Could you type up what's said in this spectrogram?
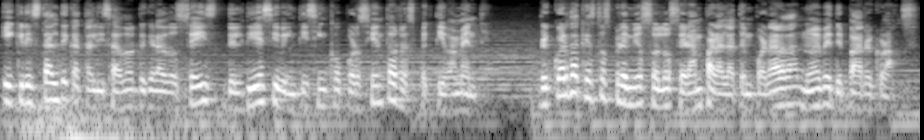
y cristal de catalizador de grado 6 del 10 y 25% respectivamente. Recuerda que estos premios solo serán para la temporada 9 de Battlegrounds.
